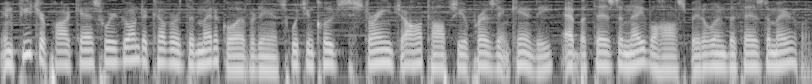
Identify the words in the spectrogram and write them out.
In future podcasts, we're going to cover the medical evidence, which includes the strange autopsy of President Kennedy at Bethesda Naval Hospital in Bethesda, Maryland.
